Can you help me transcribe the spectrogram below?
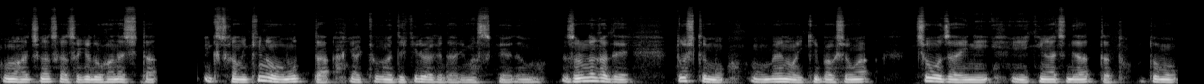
この8月から先ほどお話したいくつかの機能を持った薬局ができるわけでありますけれども、その中でどうしても目の行き場所が調剤に行きがちであったとも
